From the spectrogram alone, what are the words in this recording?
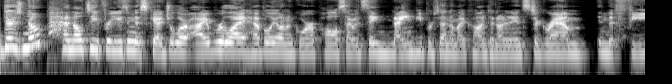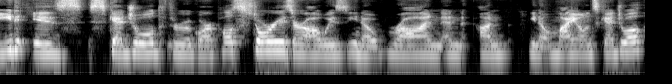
There's no penalty for using a scheduler. I rely heavily on Agorapulse. I would say 90% of my content on Instagram in the feed is scheduled through Agorapulse. Stories are always, you know, raw and, and on you know my own schedule.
